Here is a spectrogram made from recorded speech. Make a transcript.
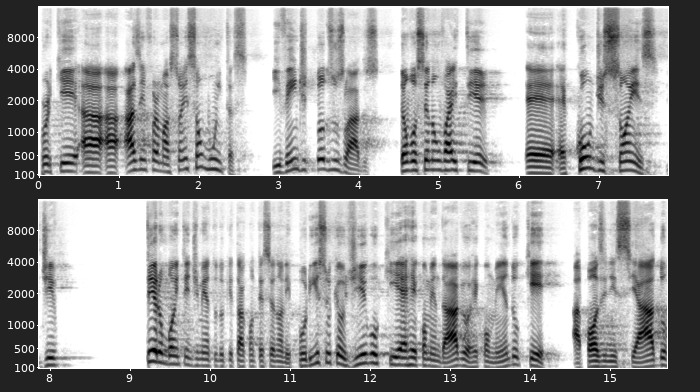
Porque a, a, as informações são muitas e vêm de todos os lados. Então você não vai ter é, é, condições de ter um bom entendimento do que está acontecendo ali. Por isso que eu digo que é recomendável, recomendo que, após iniciado,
